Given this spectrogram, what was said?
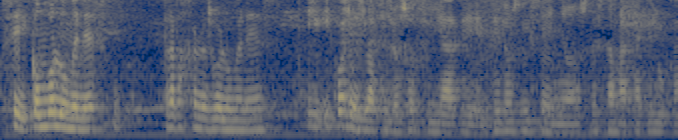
Sí, con volúmenes. Trabajan los volúmenes. ¿Y, y cuál es la filosofía de, de los diseños de esta marca Piluca?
